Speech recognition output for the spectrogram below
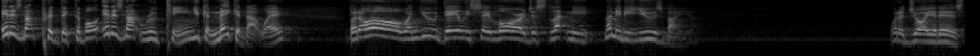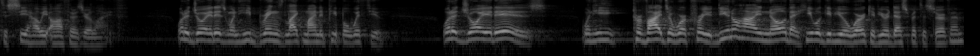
It is not predictable. It is not routine. You can make it that way. But oh, when you daily say, Lord, just let me, let me be used by you. What a joy it is to see how He authors your life. What a joy it is when He brings like minded people with you. What a joy it is when He provides a work for you. Do you know how I know that He will give you a work if you're desperate to serve Him?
